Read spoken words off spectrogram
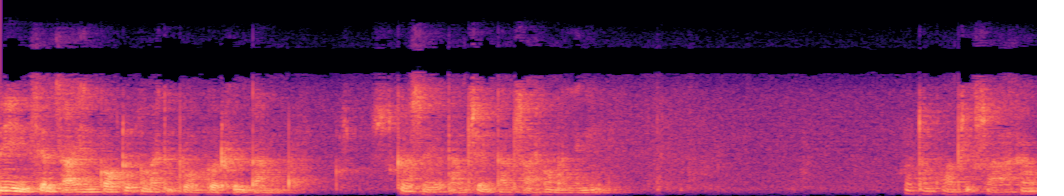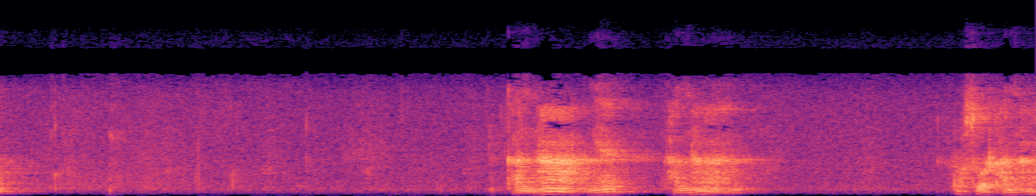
นี่เส้นสายแห่งกองทุกข์ทั้งหลายทั้งปวงเกิดขึ้นตามกระแสตามเส้นตามสายของมันอย่างนี้ก็ทำความศึกษาครับขันห้าเนี้ยขันห้าเราสวดขันห้า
